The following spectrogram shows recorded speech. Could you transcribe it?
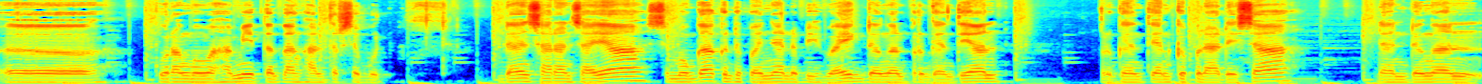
uh, kurang memahami tentang hal tersebut. Dan saran saya semoga ke depannya lebih baik dengan pergantian pergantian kepala desa dan dengan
